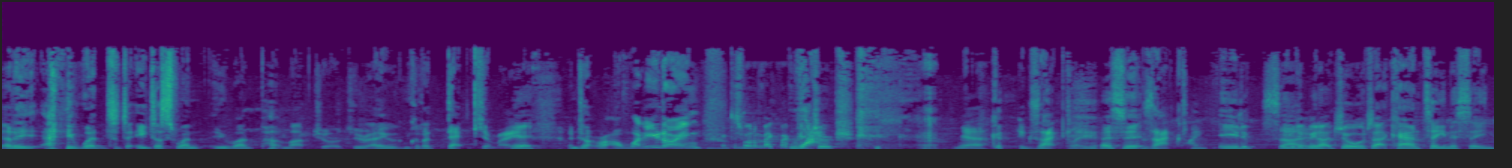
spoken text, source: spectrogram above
and he and he went to he just went he went put him up, George. You're- I'm gonna deck you, mate. Yeah. And George, "Oh, what are you doing? I just want to make my picture. Yeah, exactly. That's it. Exactly. You'd have, So- you'd have been like George. That cantina scene.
